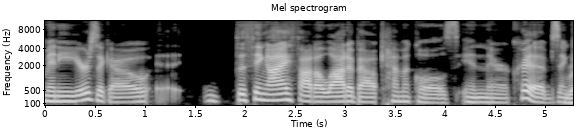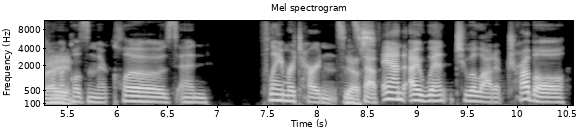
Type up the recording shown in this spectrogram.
many years ago, eh, the thing I thought a lot about chemicals in their cribs and Right. chemicals in their clothes and flame retardants and Yes. stuff. And I went to a lot of trouble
